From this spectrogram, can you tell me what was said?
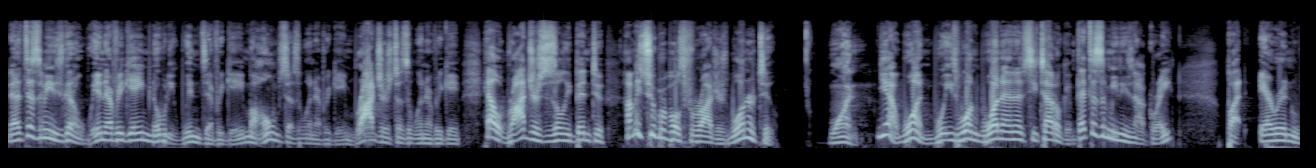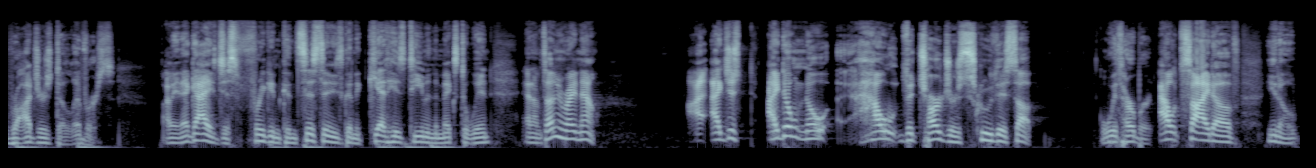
Now, that doesn't mean he's going to win every game. Nobody wins every game. Mahomes doesn't win every game. Rodgers doesn't win every game. Hell, Rodgers has only been to how many Super Bowls for Rodgers? One or two? One. Yeah, one. He's won one NFC title game. That doesn't mean he's not great, but Aaron Rodgers delivers. I mean, that guy is just freaking consistent. He's going to get his team in the mix to win. And I'm telling you right now, I, I just I don't know how the Chargers screw this up with Herbert outside of you know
